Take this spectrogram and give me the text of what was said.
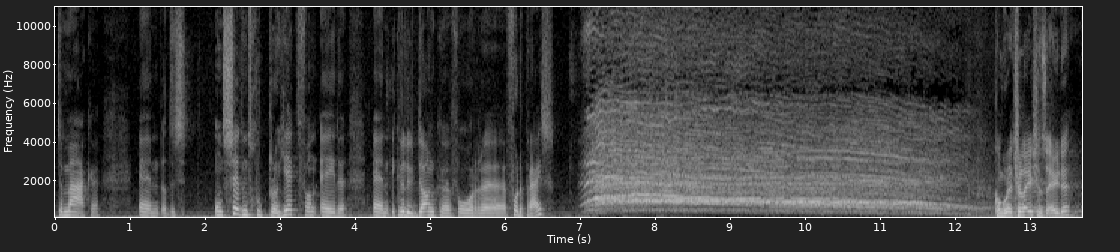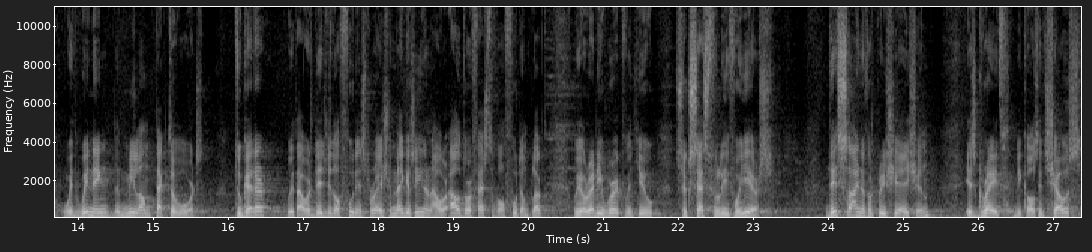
te maken. En dat is een ontzettend goed project van Ede. En ik wil u danken voor, uh, voor de prijs. Congratulations Ede with winning the Milan Pact Award. Together with our digital food inspiration magazine and our outdoor festival Food Unplugged, we already worked with you successfully for years. This sign of appreciation is great because it shows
